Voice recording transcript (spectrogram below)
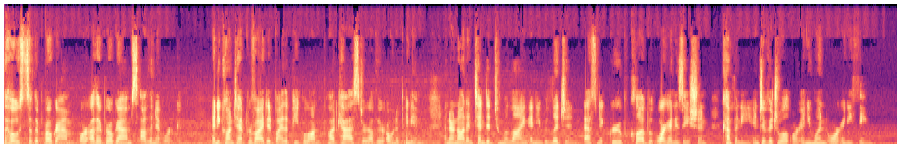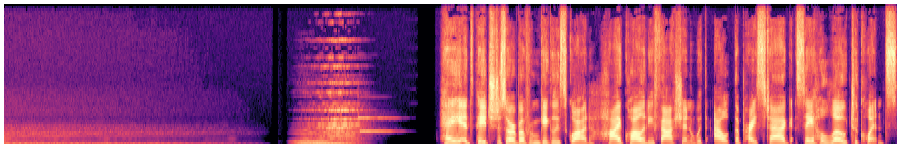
the hosts of the program, or other programs of the network. Any content provided by the people on the podcast are of their own opinion and are not intended to malign any religion, ethnic group, club, organization, company, individual, or anyone or anything. Hey, it's Paige DeSorbo from Giggly Squad. High quality fashion without the price tag? Say hello to Quince.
